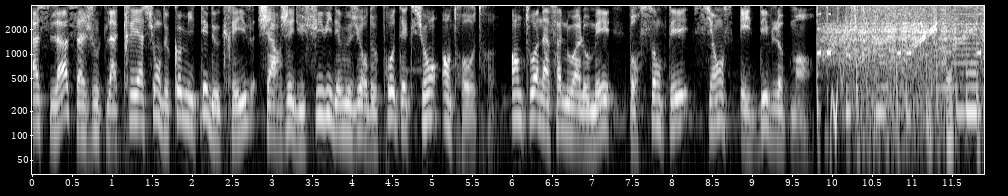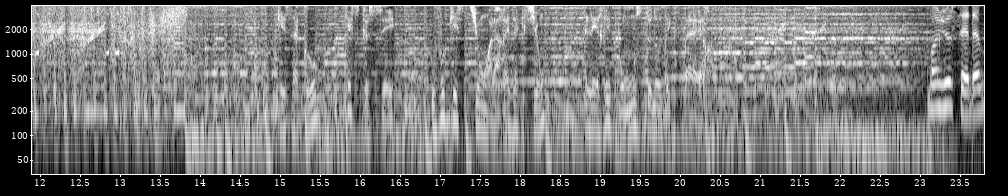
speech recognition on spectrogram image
À cela s'ajoute la création de comités de crise chargés du suivi des mesures de protection, entre autres. Antoine Afanou Alomé pour Santé, Sciences et Développement. Qu'est-ce que c'est Vos questions à la rédaction, les réponses de nos experts. Bonjour Cédeb,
